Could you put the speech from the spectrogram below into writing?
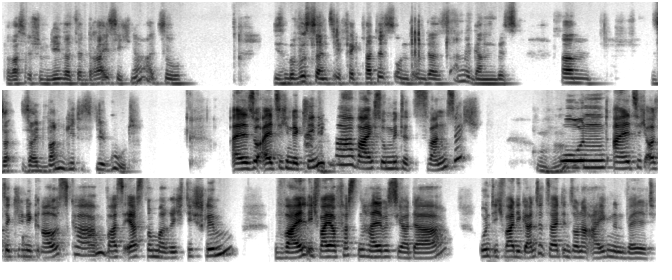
da warst du schon jenseits der 30, ne, als du diesen Bewusstseinseffekt hattest und, und das angegangen bist. Ähm, seit, seit wann geht es dir gut? Also als ich in der Klinik war, war ich so Mitte 20 Mhm. Und als ich aus der Klinik rauskam, war es erst noch mal richtig schlimm, weil ich war ja fast ein halbes Jahr da und ich war die ganze Zeit in so einer eigenen Welt.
